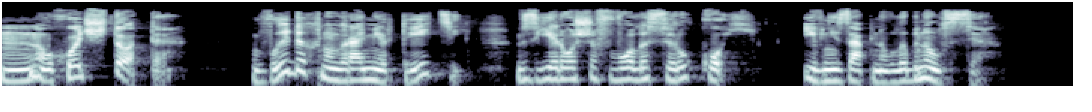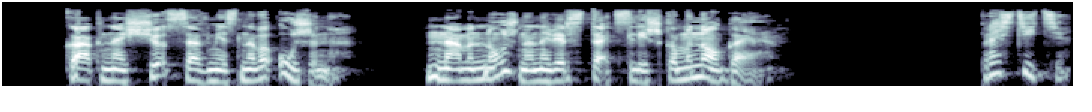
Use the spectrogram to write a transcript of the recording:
«Ну, хоть что-то», — выдохнул Рамир Третий, взъерошив волосы рукой, и внезапно улыбнулся. «Как насчет совместного ужина? Нам нужно наверстать слишком многое». «Простите,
